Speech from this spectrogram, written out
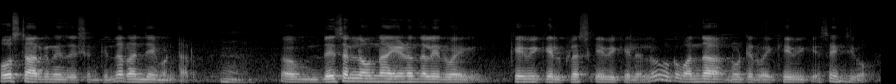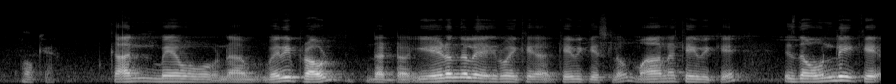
హోస్ట్ ఆర్గనైజేషన్ కింద రన్ చేయమంటారు. ఆ, దేశంలో ఉన్న ఏడు వందల ఇరవై కేవీకేలు ప్లస్ కేవీకేలలో ఒక వంద నూట ఇరవై కేవీకేస్ ఎన్జిఓ. ఓకే. కానీ మేము వెరీ ప్రౌడ్ దట్ ఈ ఏడు వందల ఇరవై కే కేవీకేస్లో మాన KVK is the only K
